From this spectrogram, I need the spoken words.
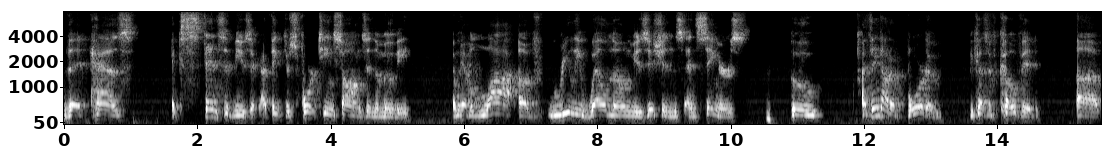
that has extensive music. I think there's 14 songs in the movie. And we have a lot of really well-known musicians and singers who I think out of boredom because of COVID, uh,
